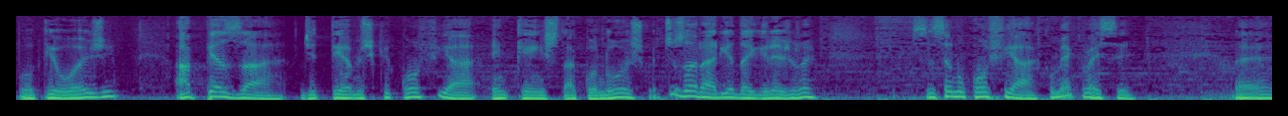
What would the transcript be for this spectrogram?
Porque hoje, apesar de termos que confiar em quem está conosco, a tesouraria da igreja, né? Se você não confiar, como é que vai ser? É,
